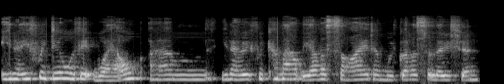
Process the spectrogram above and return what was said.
you know, if we deal with it well, um, you know, if we come out the other side and we've got a solution,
